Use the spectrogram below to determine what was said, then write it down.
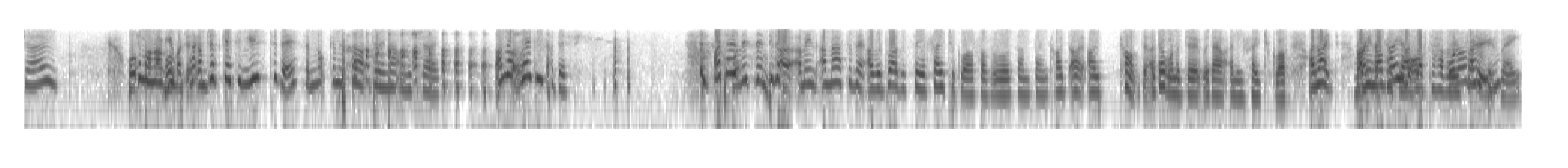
show. Well, Come on, I'm, well, you- I'm just getting used to this. I'm not going to start doing that on the show. I'm not ready for this. I don't. Well, listen. You know, I mean, I must admit, I would rather see a photograph of her or something. I, I, I can't. Do, I don't want to do it without any photograph. I like. I Right, mean, I'll tell obviously, I'd what, love to have her in I'll front do- of me.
